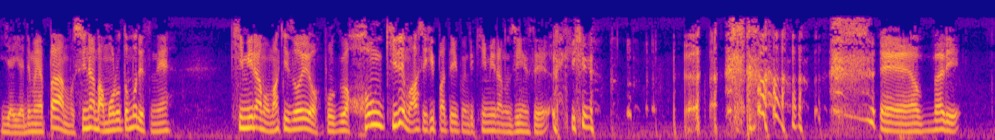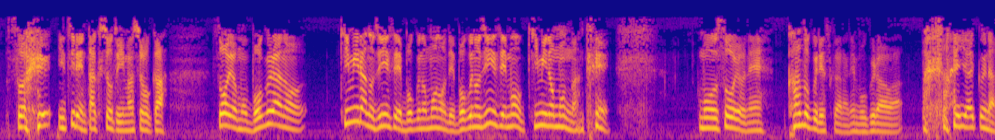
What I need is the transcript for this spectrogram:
いやいや、でもやっぱもう死なばもろともですね。君らも巻き添えよ。僕は本気でも足引っ張っていくんで、君らの人生。えー、やっぱり、それ、一連卓勝と言いましょうか。そうよ、もう僕らの、君らの人生僕のもので、僕の人生も君のもんなんて、もうそうよね。家族ですからね、僕らは。最悪な、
